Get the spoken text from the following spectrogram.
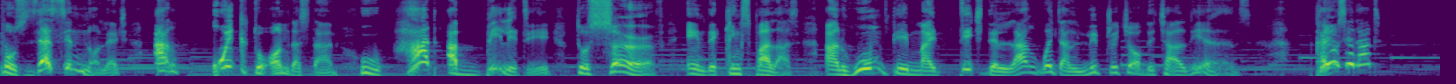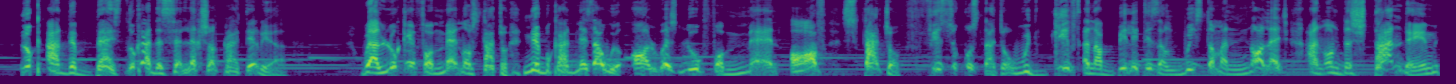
possessing knowledge, and quick to understand, who had ability to serve in the king's palace, and whom they might teach the language and literature of the Chaldeans. Can you see that? Look at the best, look at the selection criteria. We are looking for men of stature. Nebuchadnezzar will always look for men of stature, physical stature, with gifts and abilities and wisdom and knowledge and understanding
